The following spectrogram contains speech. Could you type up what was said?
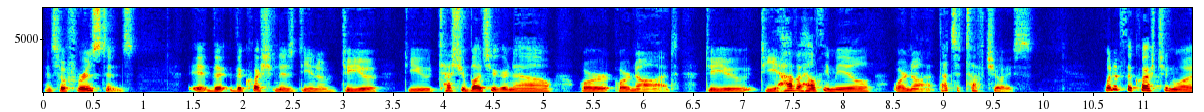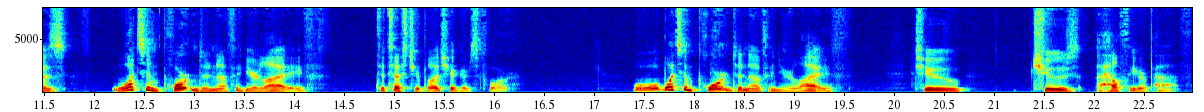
And so, for instance, it, the, the question is, do you know, do you do you test your blood sugar now or or not? Do you do you have a healthy meal or not? That's a tough choice. What if the question was, what's important enough in your life to test your blood sugars for? what's important enough in your life to choose a healthier path?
